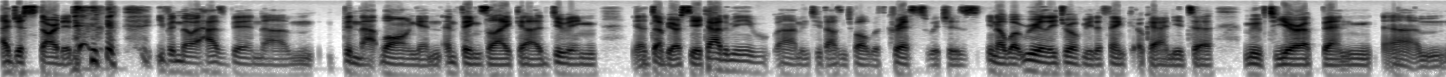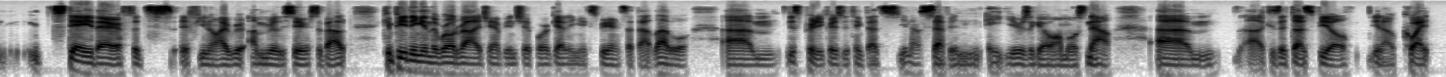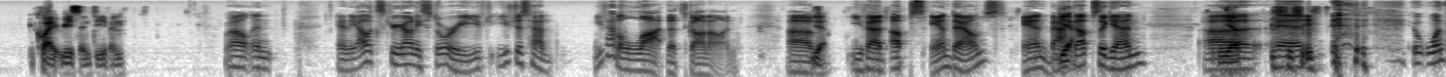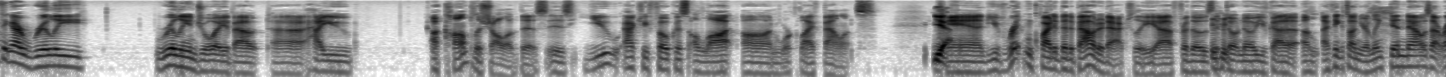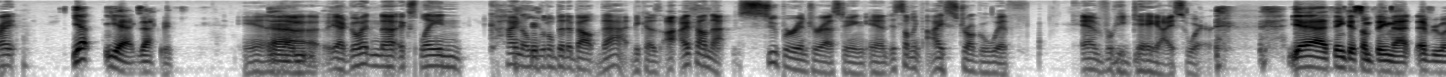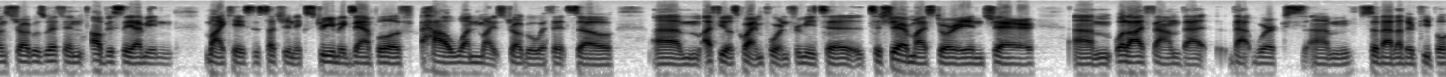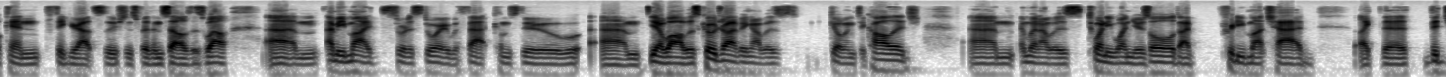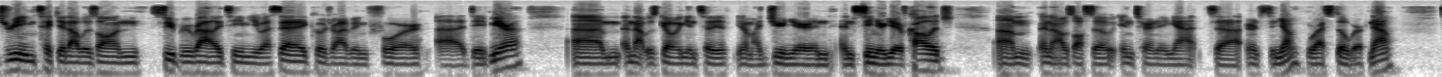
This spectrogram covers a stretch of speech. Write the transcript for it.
I just started, even though it has been um, been that long, and and things like uh, doing you know, WRC Academy um, in 2012 with Chris, which is you know what really drove me to think, okay, I need to move to Europe and um, stay there if it's if you know I I'm really serious about competing in the World Rally Championship or getting experience at that level. Um, it's pretty crazy to think that's you know seven eight years ago almost now, because um, uh, it does feel you know quite quite recent even. Well, and and the Alex Kihurani story, you've you've just had you've had a lot that's gone on. Um, yeah. You've had ups and downs and backups yeah. again. Uh, and one thing I really, really enjoy about uh, how you accomplish all of this is you actually focus a lot on work life balance. Yeah. And you've written quite a bit about it, actually. Uh, for those that mm-hmm. don't know, you've got a, a, I think it's on your LinkedIn now. Is that right? Yep. Yeah, exactly. And um, uh, yeah, go ahead and uh, explain kind of a little bit about that because I, I found that super interesting and it's something I struggle with every day. I swear. yeah, I think it's something that everyone struggles with, and obviously, I mean, my case is such an extreme example of how one might struggle with it. So um, I feel it's quite important for me to to share my story and share um, what I found that that works um, so that other people can figure out solutions for themselves as well. Um, I mean, my sort of story with that comes through, um, you know, while I was co-driving, I was going to college. Um, and when I was 21 years old, I pretty much had like the the dream ticket. I was on Subaru Rally Team USA, co-driving for uh, Dave Mirra, um, and that was going into you know my junior and, and senior year of college. Um, and I was also interning at uh, Ernst & Young, where I still work now.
